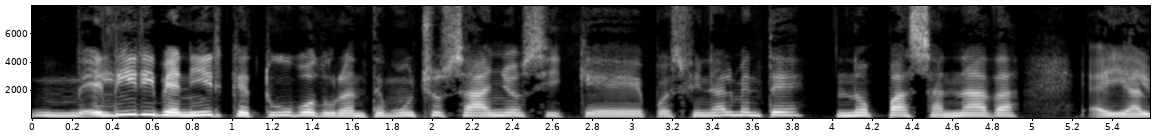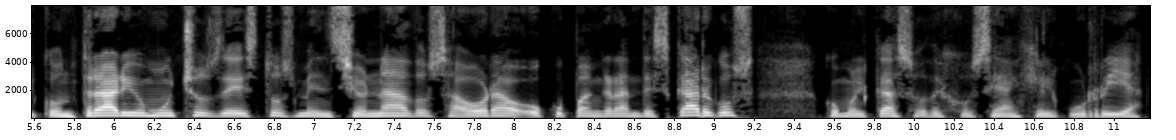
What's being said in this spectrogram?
el ir y venir que tuvo durante muchos años y que pues finalmente no pasa nada y al contrario muchos de estos mencionados ahora ocupan grandes cargos como el caso de José Ángel Gurría.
